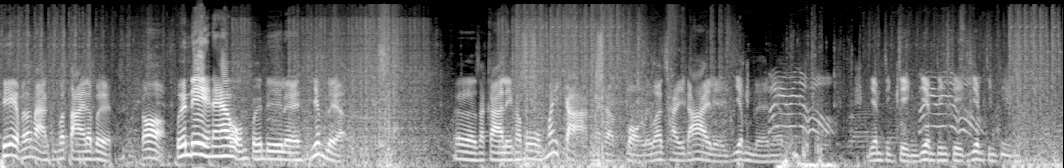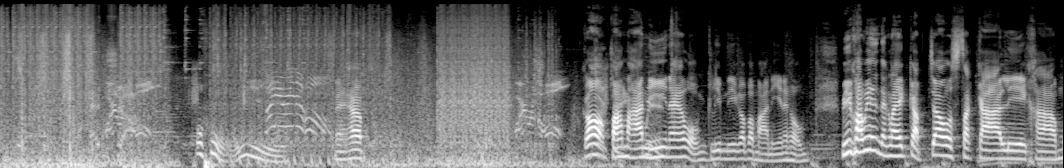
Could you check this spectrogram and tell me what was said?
เทพมาตั้งนานกูมาตายระเบิด ก็ปืนดีนะครับผมปืนดีเลยเยี่ยมเลยอะเออสกาเลคาโมไม่กากนะครับ บอกเลยว่าใช้ได้เลยเยี่ยมเลยนะครับ เยี่ยมจริง ๆ เยี่ยมจริง ๆ เยี่ยมจริง ๆ โอ้โหนะครับก็ประมาณนี้นะครับผมคลิปนี้ก็ประมาณนี้นะครับผมมีความคิดเห็นอย่างไรกับเจ้าสกาเลคาโม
